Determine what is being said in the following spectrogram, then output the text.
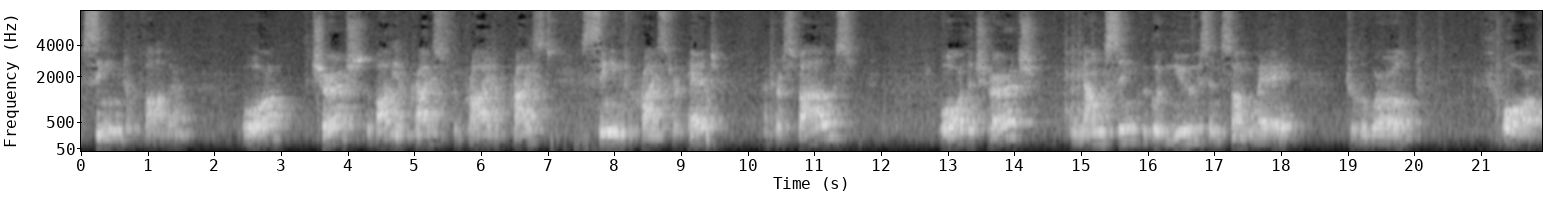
singing to the Father, or the church, the body of Christ, the bride of Christ, singing to Christ, her head, and her spouse, or the church announcing the good news in some way to the world, or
